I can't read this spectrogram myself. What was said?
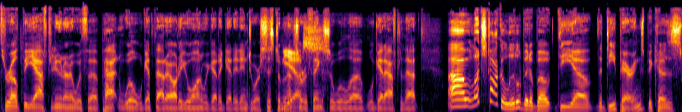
throughout the afternoon. I know with uh, Pat and Will, we'll get that audio on. We got to get it into our system, that sort of thing. So we'll uh, we'll get after that. Uh, let's talk a little bit about the uh, the D pairings because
